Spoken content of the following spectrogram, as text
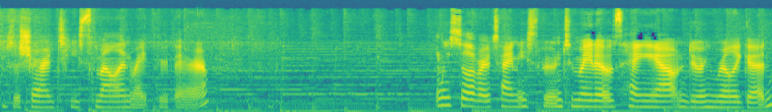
There's a Charentais melon right through there. We still have our tiny spoon tomatoes hanging out and doing really good.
